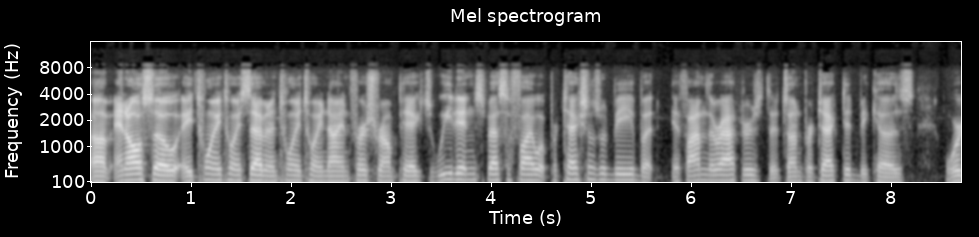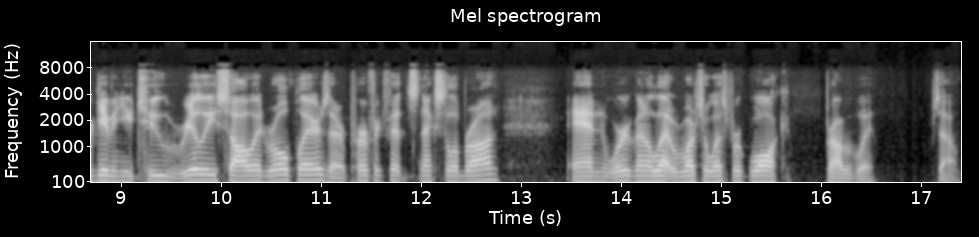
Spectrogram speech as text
um, and also a 2027 and 2029 first round picks. We didn't specify what protections would be, but if I'm the Raptors, that's unprotected because we're giving you two really solid role players that are perfect fits next to LeBron, and we're going to let Russell Westbrook walk probably. So,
